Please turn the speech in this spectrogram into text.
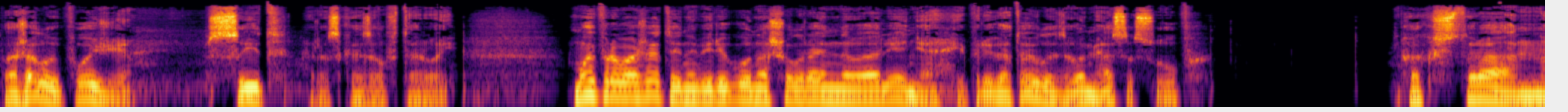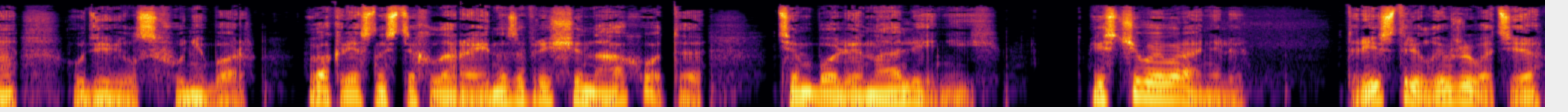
Пожалуй, позже. Сыт, рассказал второй. Мой провожатый на берегу нашел раненого оленя и приготовил из его мяса суп. Как странно, удивился Фунибар. В окрестностях Лорейна запрещена охота, тем более на оленей. Из чего его ранили? Три стрелы в животе.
